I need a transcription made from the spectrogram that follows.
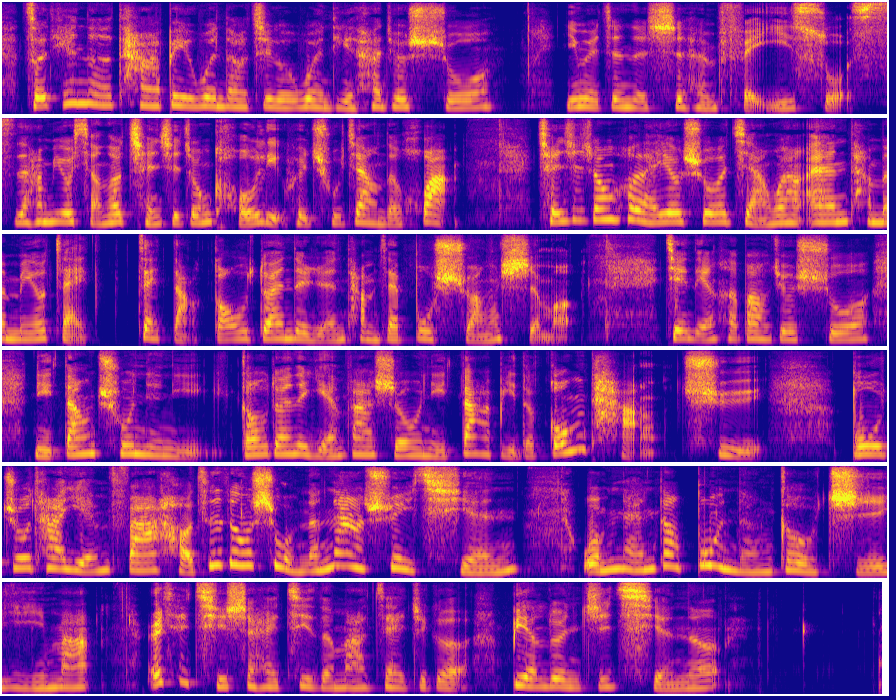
昨天呢，他被问到这个问题，他就说：“因为真的是很匪夷所思，他没有想到陈时中口里会出这样的话。”陈时中后来又说：“蒋万安他们没有在在打高端的人，他们在不爽什么？今天联合报就说，你当初呢，你高端的研发时候，你大笔的公帑去补助他研发，好，这都是我们的纳税钱，我们难道不能够质疑吗？而且，其实还记得吗？在这个辩论之前呢？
